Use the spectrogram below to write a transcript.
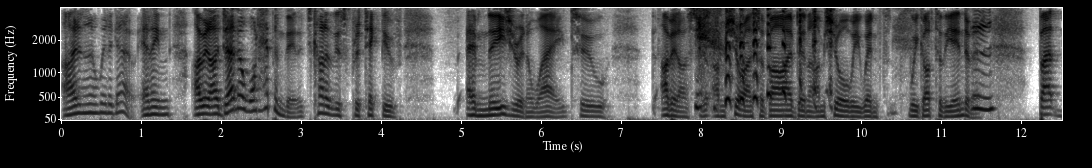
I don't know where to go. And in, I mean, I don't know what happened then. It's kind of this protective amnesia in a way to. I mean, I, am sure I survived, and I'm sure we went, we got to the end of it. Mm. But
